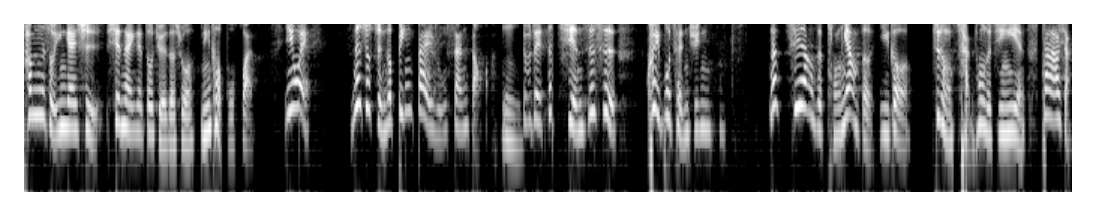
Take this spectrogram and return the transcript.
他们那时候应该是，现在应该都觉得说宁可不换，因为那时候整个兵败如山倒啊，嗯，对不对？那简直是溃不成军。那这样的同样的一个这种惨痛的经验，大家想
